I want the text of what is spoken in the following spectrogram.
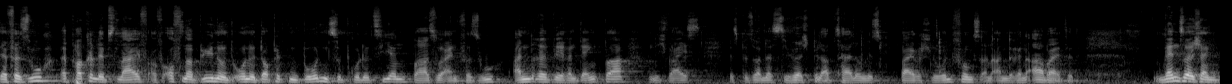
Der Versuch, Apocalypse Live auf offener Bühne und ohne doppelten Boden zu produzieren, war so ein Versuch. Andere wären denkbar und ich weiß, dass besonders die Hörspielabteilung des Bayerischen Rundfunks an anderen arbeitet. Wenn solch ein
